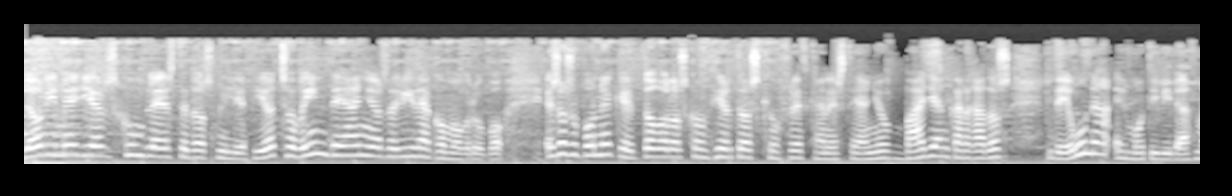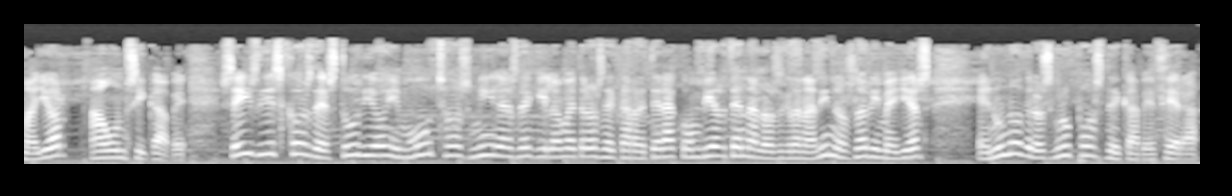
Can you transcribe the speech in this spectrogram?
Lori Meyers cumple este 2018 20 años de vida como grupo. Eso supone que todos los conciertos que ofrezcan este año vayan cargados de una emotividad mayor, aún si cabe. Seis discos de estudio y muchos miles de kilómetros de carretera convierten a los granadinos Lori Meyers en uno de los grupos de cabecera.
